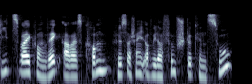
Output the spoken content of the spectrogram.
die zwei kommen weg, aber es kommen höchstwahrscheinlich auch wieder fünf Stück hinzu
